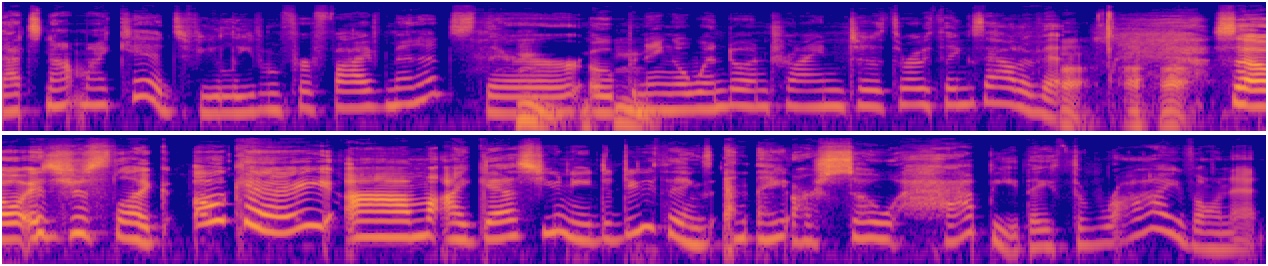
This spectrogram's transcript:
That's not my kids. If you leave them for five minutes, they're opening a window and trying to throw things out of it. so it's just like, okay, um, I guess you need to do things. And they are so happy. They thrive on it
